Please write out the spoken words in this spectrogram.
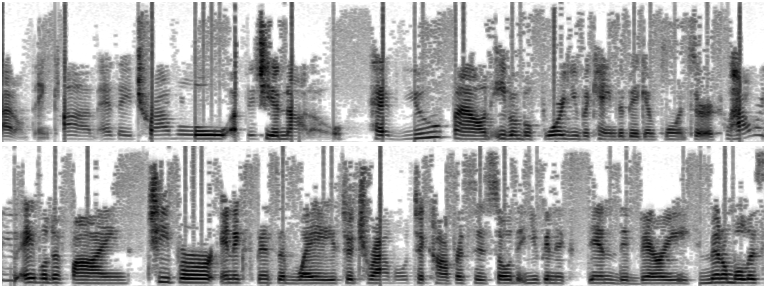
I don't think. Um, as a travel aficionado, have you found even before you became the big influencer, how were you able to find cheaper, inexpensive ways to travel to conferences so that you can extend the very minimalist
